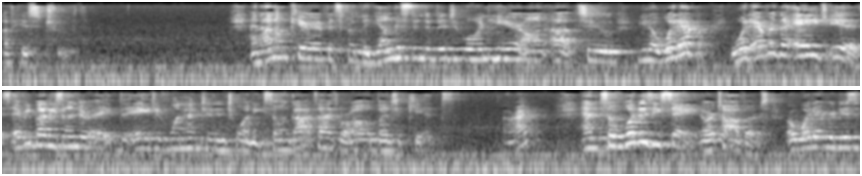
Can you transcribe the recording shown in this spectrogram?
of His truth. And I don't care if it's from the youngest individual in here on up to, you know, whatever. Whatever the age is, everybody's under the age of 120. So in God's eyes, we're all a bunch of kids. All right? And so what does he say? Or toddlers, or whatever it is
